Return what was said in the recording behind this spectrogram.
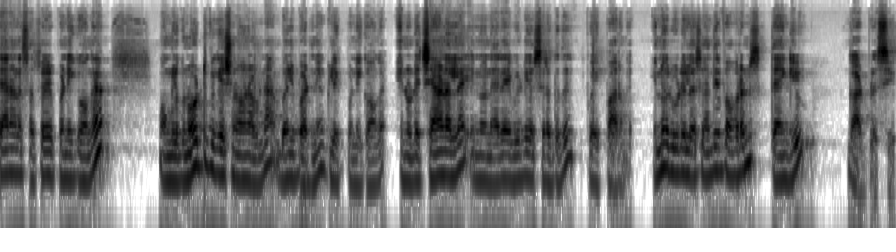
சேனலை சப்ஸ்கிரைப் பண்ணிக்கோங்க. உங்களுக்கு நோட்டிஃபிகேஷன் வேணும் அப்படின்னா பெல் பட்டனையும் கிளிக் பண்ணிக்கோங்க. என்னோட சேனலில் இன்னும் நிறைய வீடியோஸ் இருக்குது. போய் பாருங்கள் இன்னொரு வீடியோவில் சந்திப்போம் friends thank you god bless you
